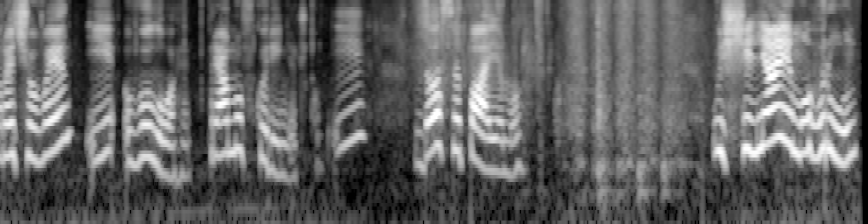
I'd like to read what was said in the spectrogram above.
речовин і вологи прямо в корінечку. І досипаємо ущільняємо ґрунт,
